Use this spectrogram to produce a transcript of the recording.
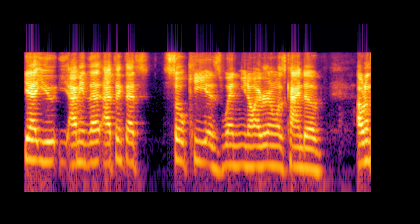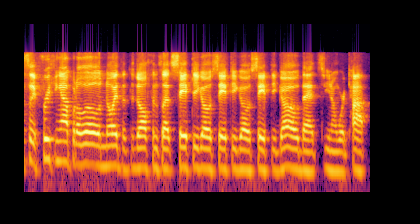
Yeah, you. I mean, that I think that's so key is when you know everyone was kind of, I wouldn't say freaking out, but a little annoyed that the Dolphins let safety go, safety go, safety go. That's you know we're top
